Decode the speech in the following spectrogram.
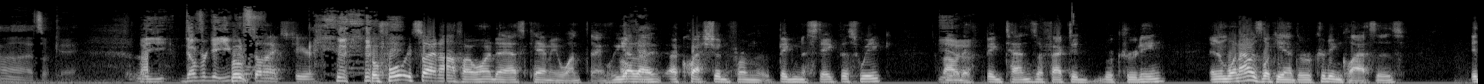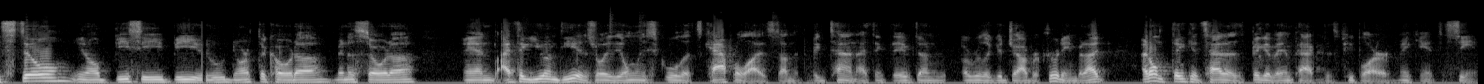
Oh, that's okay. Well, you, don't forget you can. Move till next year. Before we sign off, I wanted to ask Cammy one thing. We got Okay. a, a question from the Big Mistake this week about Yeah. if Big Ten's affected recruiting. And when I was looking at the recruiting classes, it's still, you know, BC, BU, North Dakota, Minnesota, and I think UMD is really the only school that's capitalized on the Big Ten. I think they've done a really good job recruiting, but I I don't think it's had as big of an impact as people are making it to seem.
